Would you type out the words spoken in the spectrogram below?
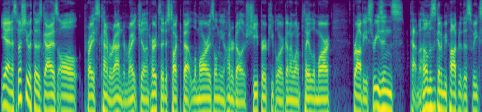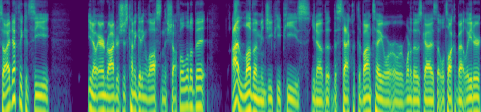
Yeah, and especially with those guys all priced kind of around him, right? Jalen Hurts, I just talked about Lamar is only $100 cheaper. People are going to want to play Lamar for obvious reasons. Pat Mahomes is going to be popular this week, so I definitely could see, you know, Aaron Rodgers just kind of getting lost in the shuffle a little bit. I love him in GPPs, you know, the, the stack with Davante or, or one of those guys that we'll talk about later.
